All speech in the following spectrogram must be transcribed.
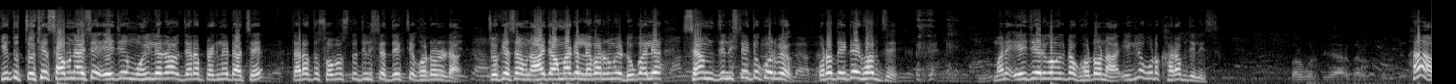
কিন্তু চোখের সামনে আছে এই যে মহিলারা যারা প্রেগনেন্ট আছে তারা তো সমস্ত জিনিসটা দেখছে ঘটনাটা। চোখের সামনে আজ আমাকে লেবার রুমে ঢুকাইলে সেম জিনিসটাই তো করবে ওরা তো এটাই ভাবছে। মানে এই যে এরকম একটা ঘটনা এগুলো বড় খারাপ জিনিস। হ্যাঁ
